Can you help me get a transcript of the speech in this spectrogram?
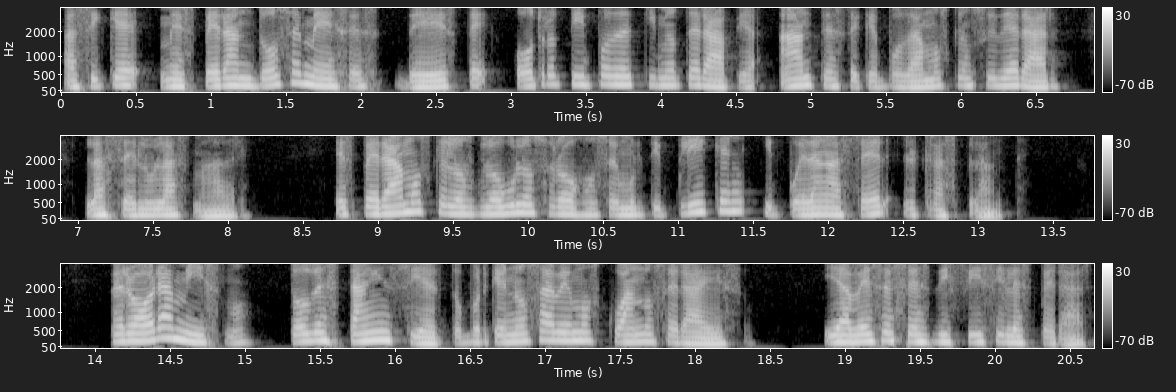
Así que me esperan 12 meses de este otro tipo de quimioterapia antes de que podamos considerar las células madre. Esperamos que los glóbulos rojos se multipliquen y puedan hacer el trasplante. Pero ahora mismo todo es tan incierto porque no sabemos cuándo será eso y a veces es difícil esperar,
